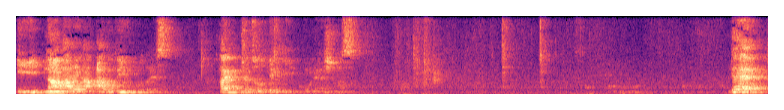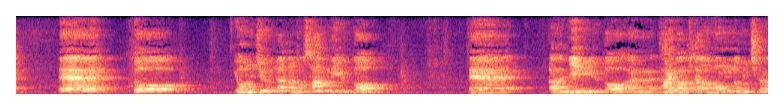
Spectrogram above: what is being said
いい流れがあるということです。はいじゃあちょっと電気お願いします。でえー、っと47の3見るとえーに見ると、え、彼は北の門の道から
